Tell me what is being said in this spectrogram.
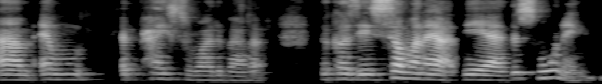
Um, and it pays to write about it because there's someone out there this morning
